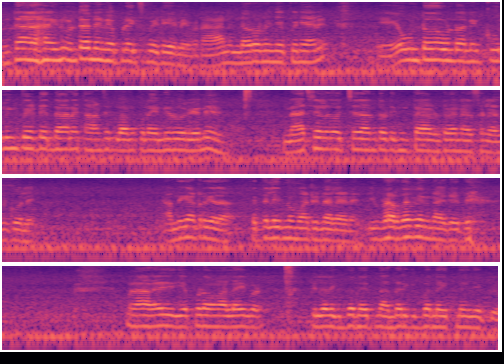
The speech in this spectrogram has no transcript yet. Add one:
ఇంత ఆయన ఉంటే నేను ఎప్పుడు ఎక్స్పెక్ట్ చేయలేము నాన్న ఎన్నో రోజులు నేను చెప్పిన కానీ ఏ ఉంటుందో ఉండదు. నేను కూలింగ్ పెట్టేద్దాం అనే కాన్సెప్ట్లో అనుకున్నా ఎన్ని రోజులు కానీ న్యాచురల్గా వచ్చేదాంతో ఇంత ఉంటుందని అసలు అనుకోలే. అందుకే అంటారు కదా పెద్ద లేపిన మాట వినాలని. ఇప్పుడు అర్థమైంది నాకైతే. మరి అలా చెప్పడం వల్ల పిల్లలకి ఇబ్బంది అవుతుంది అందరికి ఇబ్బంది అవుతుంది అని చెప్పి.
